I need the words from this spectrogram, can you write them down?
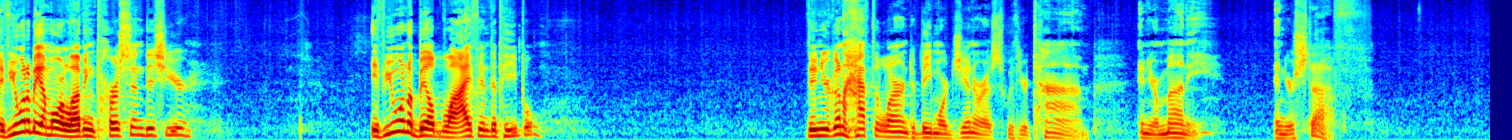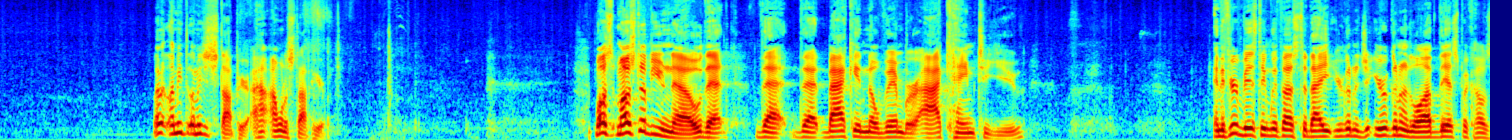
if you want to be a more loving person this year, if you want to build life into people, then you're going to have to learn to be more generous with your time and your money and your stuff. Let me, let me, let me just stop here. I, I want to stop here. Most, most of you know that, that, that back in November I came to you. And if you're visiting with us today, you're going to, you're going to love this because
